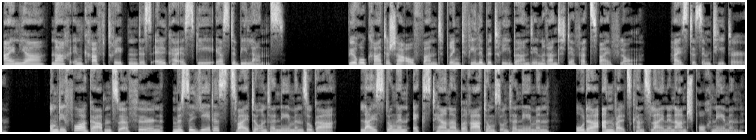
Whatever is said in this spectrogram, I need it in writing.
ein Jahr nach Inkrafttreten des LKSG erste Bilanz. Bürokratischer Aufwand bringt viele Betriebe an den Rand der Verzweiflung, heißt es im Titel. Um die Vorgaben zu erfüllen, müsse jedes zweite Unternehmen sogar Leistungen externer Beratungsunternehmen oder Anwaltskanzleien in Anspruch nehmen.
